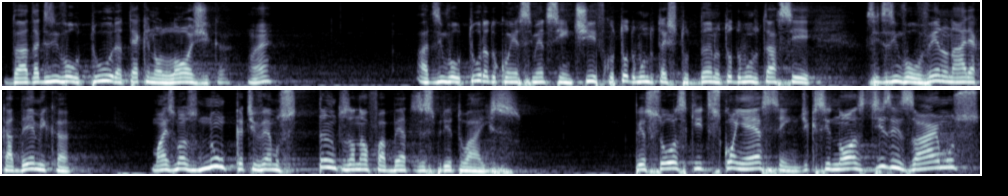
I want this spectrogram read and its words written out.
da, da desenvoltura tecnológica, não é? a desenvoltura do conhecimento científico, todo mundo está estudando, todo mundo está se, se desenvolvendo na área acadêmica, mas nós nunca tivemos tantos analfabetos espirituais. Pessoas que desconhecem de que se nós deslizarmos,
